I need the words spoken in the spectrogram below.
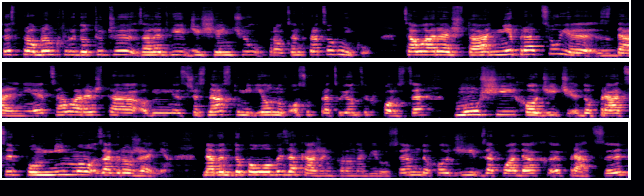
to jest problem, który dotyczy zaledwie 10% pracowników. Cała reszta nie pracuje zdalnie, cała reszta mm, z 16 milionów osób pracujących w Polsce musi chodzić do pracy pomimo zagrożenia. Nawet do połowy zakażeń koronawirusem dochodzi w zakładach pracy.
